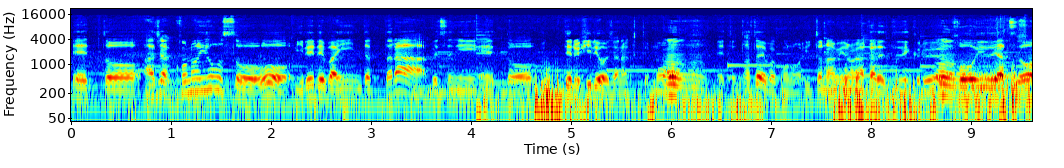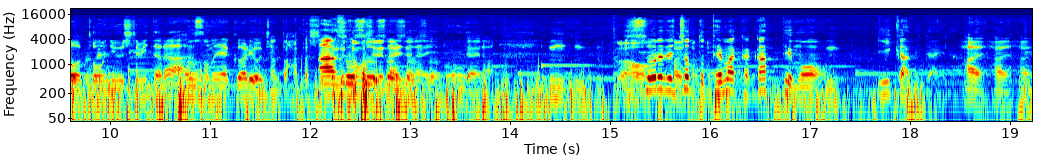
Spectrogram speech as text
えっと、あじゃあこの要素を入れればいいんだったら別に、えっと、売ってる肥料じゃなくても、うんうん、えっと、例えばこの営みの中で出てくる、こういうやつを投入してみたら、うん、その役割をちゃんと果たしてくれるかもしれないじゃないみたいなそれでちょっと手間かかってもいいかみたいな。はいはいはいはい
